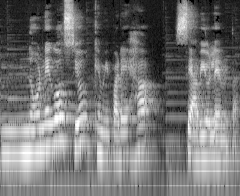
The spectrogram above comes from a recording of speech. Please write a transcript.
no negocio que mi pareja sea violenta.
